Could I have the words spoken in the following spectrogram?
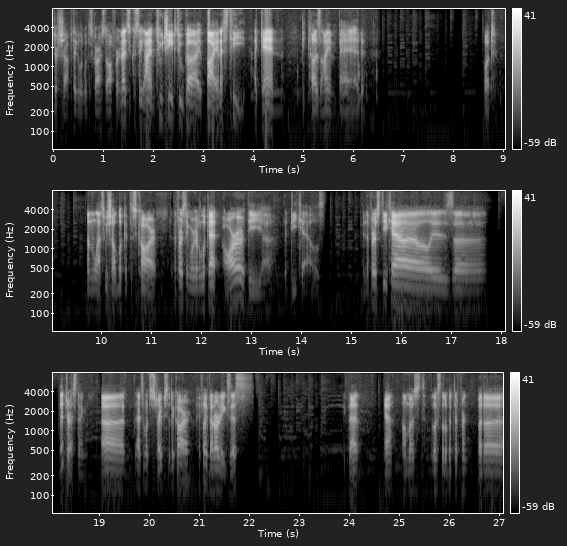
thrift shop, take a look what this car has to offer. And as you can see, I am too cheap to buy an ST again because I am bad. But nonetheless, we shall look at this car. And the first thing we're going to look at are the uh, the decals. And the first decal is uh, interesting. Uh, adds a bunch of stripes to the car. I feel like that already exists. Like that. Yeah, almost. It looks a little bit different, but uh,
